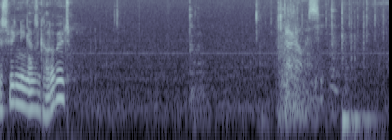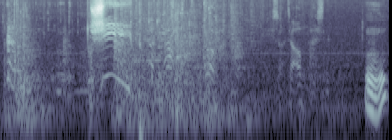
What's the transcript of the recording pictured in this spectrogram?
Deswegen den ganzen Kauderwelt? Raus. Schieb! Ich sollte aufpassen. Mhm.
